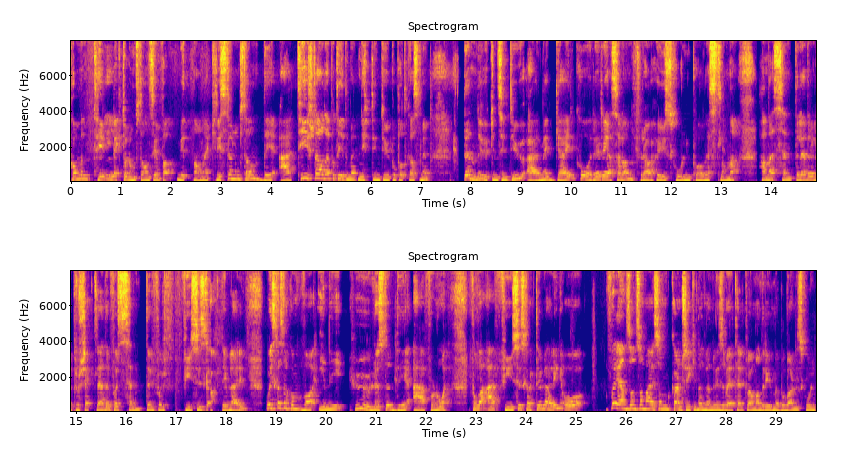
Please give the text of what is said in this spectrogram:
velkommen til Lektor Lomsdalens innfall. Mitt navn er Kristian Lomsdalen. Det er tirsdag, og det er på tide med et nytt intervju på podkasten min. Denne ukens intervju er med Geir Kåre Resaland fra Høgskolen på Vestlandet. Han er senterleder eller prosjektleder for Senter for fysisk aktiv læring. Og vi skal snakke om hva inn i huleste det er for noe. For hva er fysisk aktiv læring? og for en sånn som meg, som kanskje ikke nødvendigvis vet helt hva man driver med på barneskolen,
